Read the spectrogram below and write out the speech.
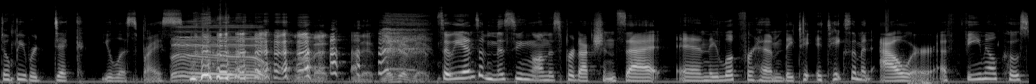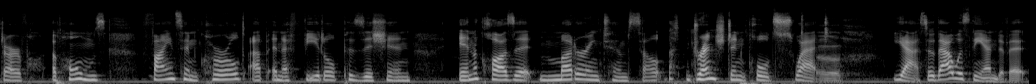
Don't be ridiculous, Bryce. Boo! Love it. Live, live, live, live. So he ends up missing on this production set, and they look for him. They ta- it takes them an hour. A female co-star of, of Holmes finds him curled up in a fetal position in a closet, muttering to himself, drenched in cold sweat. Yeah, so that was the end of it.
